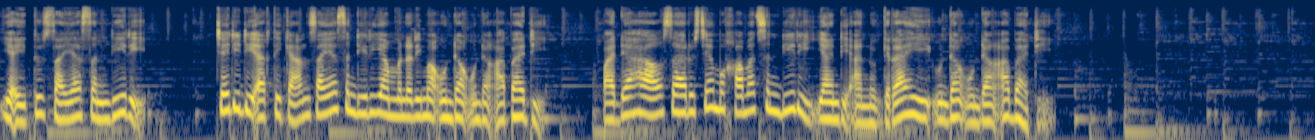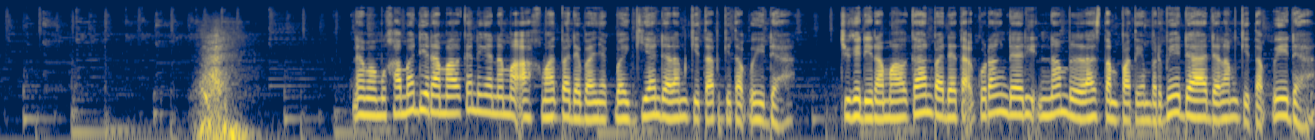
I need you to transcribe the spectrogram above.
yaitu saya sendiri. Jadi diartikan saya sendiri yang menerima undang-undang abadi. Padahal seharusnya Muhammad sendiri yang dianugerahi undang-undang abadi. Nama Muhammad diramalkan dengan nama Ahmad pada banyak bagian dalam kitab-kitab Weda. Juga diramalkan pada tak kurang dari 16 tempat yang berbeda dalam kitab Weda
